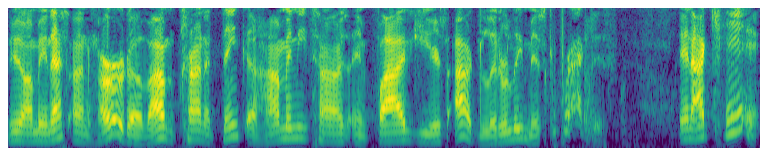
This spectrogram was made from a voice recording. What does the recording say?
you know, I mean that's unheard of. I'm trying to think of how many times in five years I literally missed a practice, and I can't.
